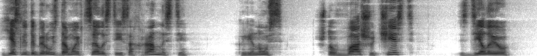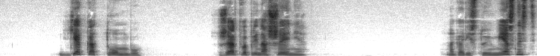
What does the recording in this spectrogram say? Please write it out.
Если доберусь домой в целости и сохранности, клянусь, что в вашу честь сделаю гекатомбу, жертвоприношение. На гористую местность,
